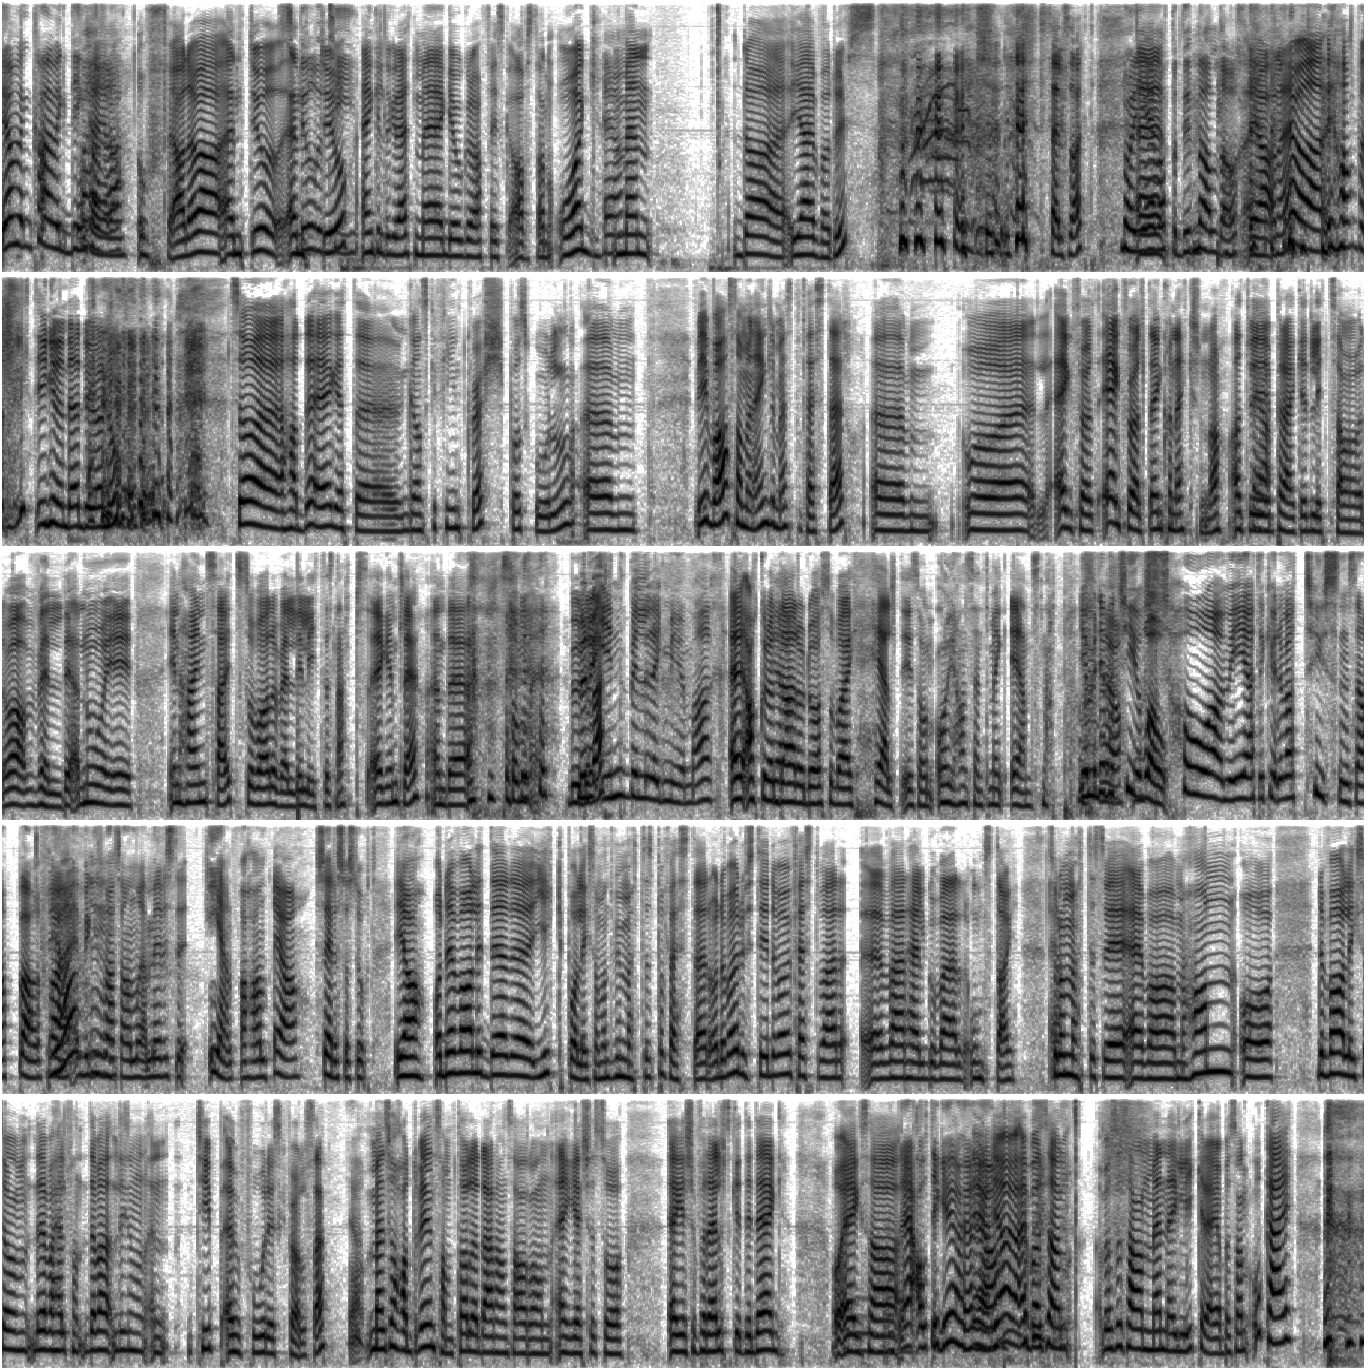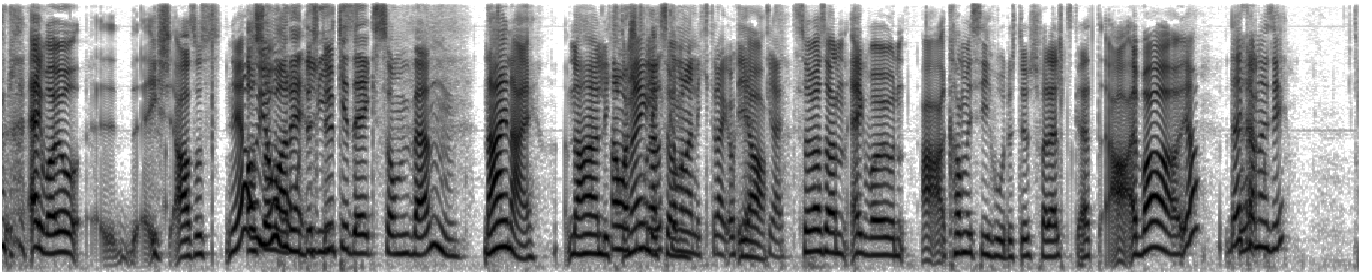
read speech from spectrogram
Ja, men Hva er din greie, da? Uff, ja, det var, endte jo, endte jo enkelt og greit med geografisk avstand òg, Ja. men da jeg var russ Selvsagt. Når jeg Eh, var på din alder. Ja, nei, jeg var, jeg var litt yngre enn det du er nå. Så eh, hadde jeg et uh, ganske fint crush på skolen. Um, vi var sammen egentlig mest på fester. Um, og jeg følte, jeg følte en connection, da. At vi Ja. preket litt sammen. Det var veldig Nå i in hindsight så var det veldig lite snaps, egentlig, enn det som burde vært. Men du innbiller deg mye mer. Jeg, akkurat Ja. der og da så var jeg helt i sånn Oi, han sendte meg én snap. Ja, men Det betyr jo Wow. så mye at det kunne vært 1000 snapper fra Ja. hvilken som helst andre, men hvis det er én fra han, Ja. så er det så stort. Ja, og det var litt det det gikk på, liksom. At vi møttes på fester. Og det var rustig. Det var jo fest hver, eh, hver helg og hver onsdag. Så Ja. da møttes vi. Jeg var med han, og det var liksom Det var, helt, det var liksom en type euforisk følelse. Ja. Men så hadde vi en samtale der han sa sånn Jeg er ikke så Jeg er ikke forelsket i deg. Og jeg sa Det er alltid gøy å høre. ja, ja, jeg bare sånn Og så sa han, men jeg liker deg. Jeg bare sånn, OK. jeg var jo eh, ikke Altså, ja, Og så var det like deg som venn. Nei, nei. Nei, han likte Han var meg, ikke forelska, liksom. men han likte deg. OK, Ja. greit. Så det var sånn, jeg var jo, kan vi si hodestups forelsket? Ja, jeg var, ja, det kan jeg si.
